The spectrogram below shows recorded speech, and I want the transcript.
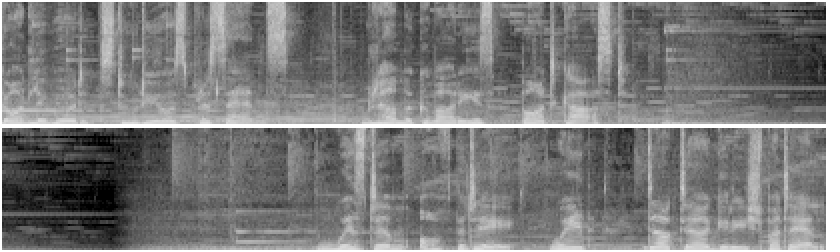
Godlywood Studios presents Brahmakumari's podcast. Wisdom of the day with Dr. Girish Patel.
